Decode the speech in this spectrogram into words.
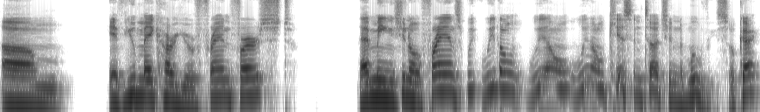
um, if you make her your friend first, that means you know, friends. We, we don't we don't we don't kiss and touch in the movies. Okay,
